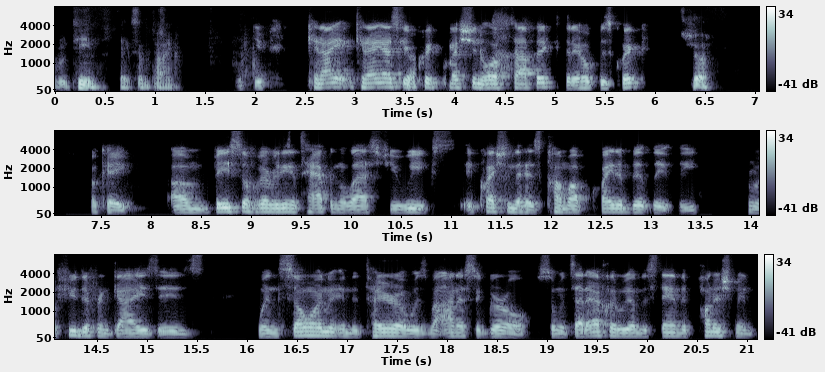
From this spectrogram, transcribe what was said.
routine. Take some time. Thank you. Can I can I ask sure. a quick question off topic that I hope is quick? Sure. Okay. Um, based off of everything that's happened the last few weeks, a question that has come up quite a bit lately from a few different guys is when someone in the Torah was ma'anas a girl. So mitzad echad, we understand the punishment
